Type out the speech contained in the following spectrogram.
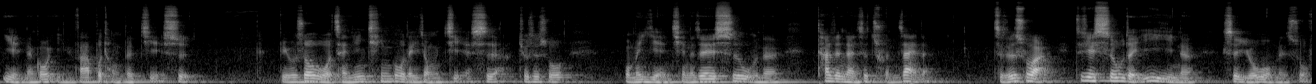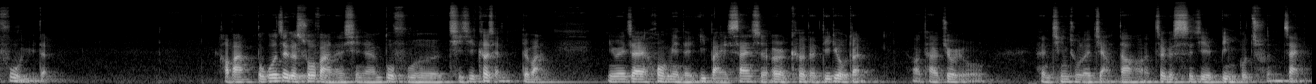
也能够引发不同的解释。比如说我曾经听过的一种解释啊，就是说我们眼前的这些事物呢，它仍然是存在的，只是说啊，这些事物的意义呢，是由我们所赋予的。好吧，不过这个说法呢，显然不符合奇迹课程，对吧？因为在后面的一百三十二课的第六段啊，他就有很清楚的讲到啊，这个世界并不存在，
